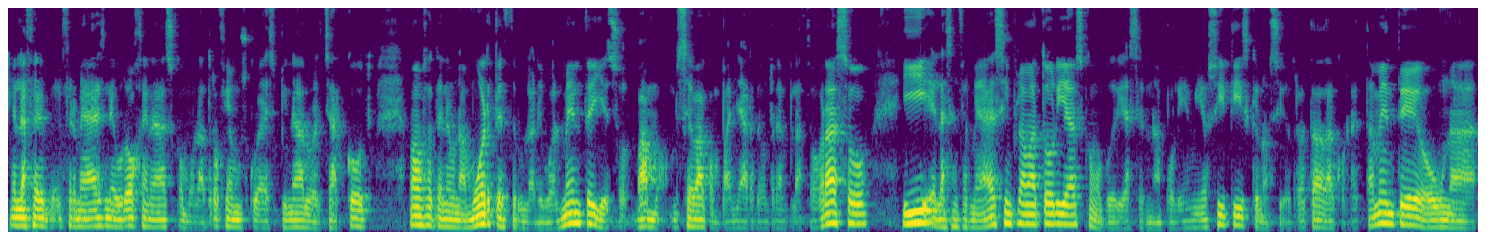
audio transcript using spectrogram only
en las enfermedades neurógenas como la atrofia muscular espinal o el Charcot, vamos a tener una muerte celular igualmente y eso se va a acompañar de un reemplazo graso. Y en las enfermedades inflamatorias, como podría ser una polimiositis que no ha sido tratada correctamente o una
